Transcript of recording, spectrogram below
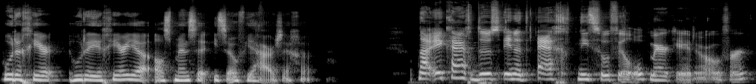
hoe reageer, hoe reageer je als mensen iets over je haar zeggen? Nou, ik krijg dus in het echt niet zoveel opmerkingen erover.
